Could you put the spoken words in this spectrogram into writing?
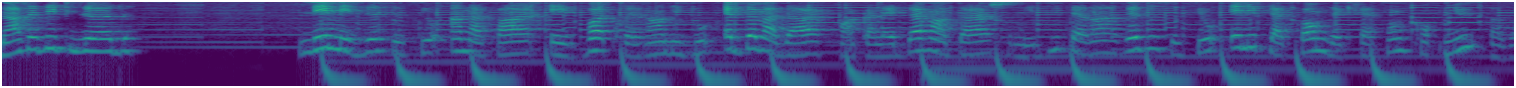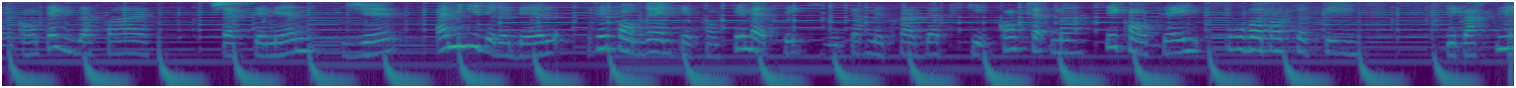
dans cet épisode. Les médias sociaux en affaires est votre rendez-vous hebdomadaire pour en connaître davantage sur les différents réseaux sociaux et les plateformes de création de contenu dans un contexte d'affaires. Chaque semaine, je, Amélie Delebel, répondrai à une question thématique qui vous permettra d'appliquer concrètement ces conseils pour votre entreprise. C'est parti!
